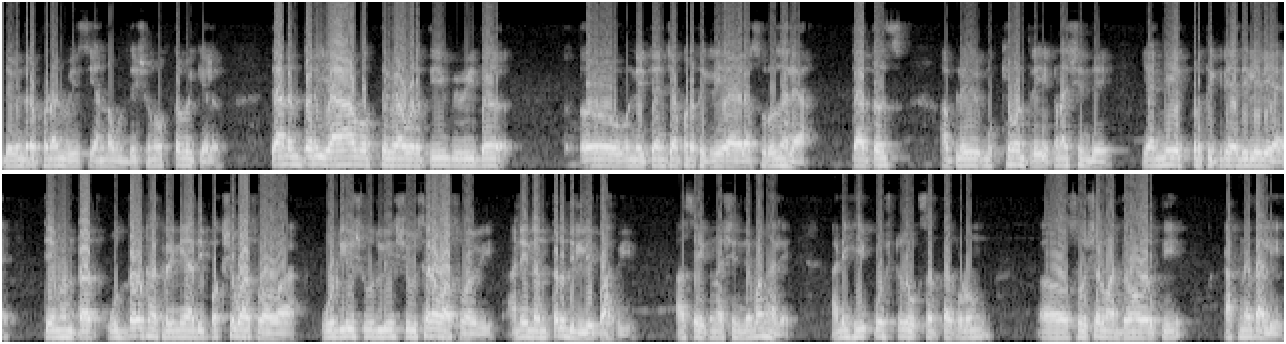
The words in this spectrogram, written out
देवेंद्र फडणवीस यांना उद्देशून वक्तव्य केलं. त्यानंतर या वक्तव्यावरती विविध नेत्यांच्या प्रतिक्रिया यायला सुरू झाल्या. त्यातच आपले मुख्यमंत्री एकनाथ शिंदे यांनी एक प्रतिक्रिया दिलेली आहे. ते म्हणतात उद्धव ठाकरेंनी आधी पक्ष वाचवावा उरली शुरली शिवसेना वाचवावी आणि नंतर दिल्ली पाहावी. असे एकनाथ शिंदे म्हणाले. आणि ही पोस्ट लोकसत्ताकडून सोशल माध्यमावरती टाकण्यात आली.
